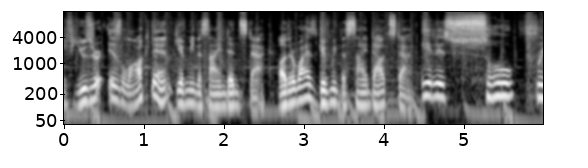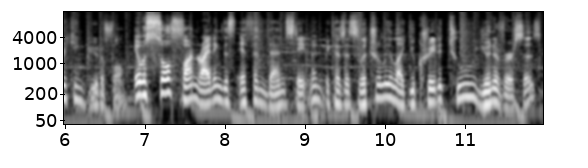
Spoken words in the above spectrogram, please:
If user is locked in, give me the signed in stack. Otherwise, give me the signed out stack. It is so freaking beautiful. It was so fun writing this if and then statement because it's literally like you created two universes,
